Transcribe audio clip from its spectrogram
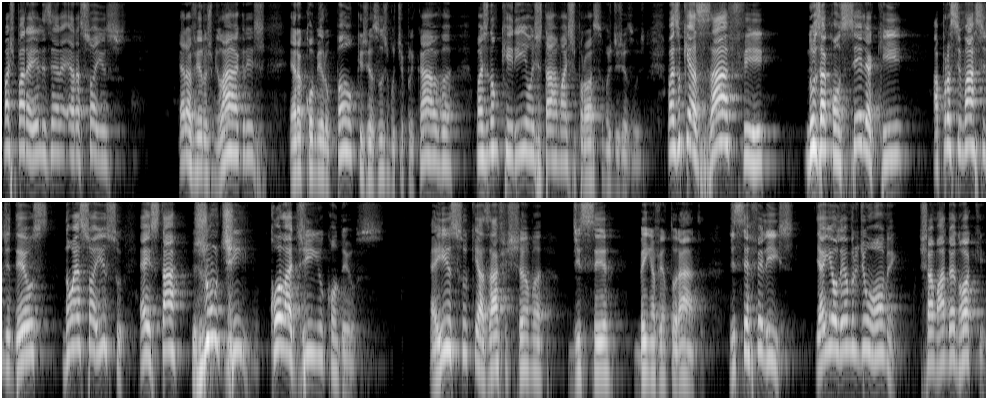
mas para eles era, era só isso: era ver os milagres, era comer o pão que Jesus multiplicava, mas não queriam estar mais próximos de Jesus. Mas o que Asaf nos aconselha aqui, aproximar-se de Deus, não é só isso, é estar juntinho, coladinho com Deus. É isso que Asaf chama de ser bem-aventurado, de ser feliz. E aí eu lembro de um homem chamado Enoque.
